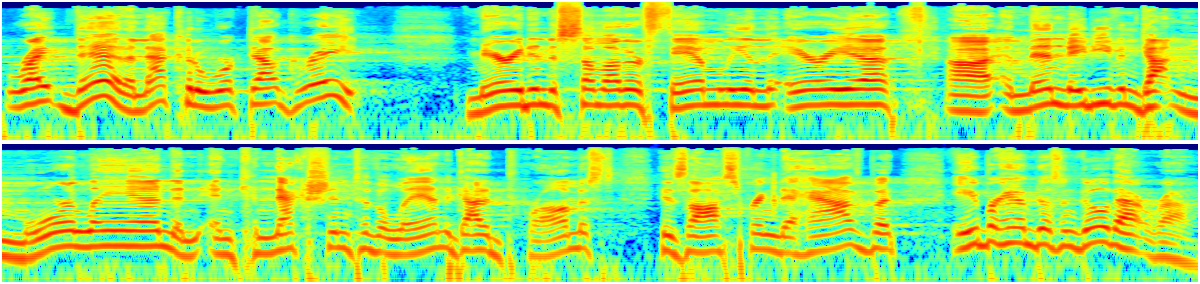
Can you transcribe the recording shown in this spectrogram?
right then, and that could have worked out great. Married into some other family in the area, uh, and then maybe even gotten more land and, and connection to the land that God had promised his offspring to have. But Abraham doesn't go that route.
